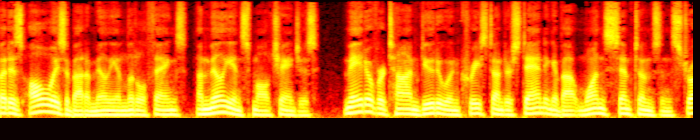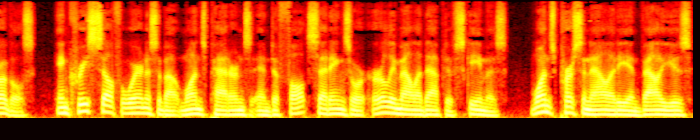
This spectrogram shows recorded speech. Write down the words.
but is always about a million little things, a million small changes, made over time due to increased understanding about one's symptoms and struggles, increased self awareness about one's patterns and default settings or early maladaptive schemas, one's personality and values,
